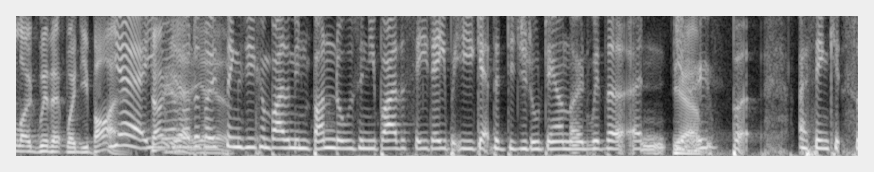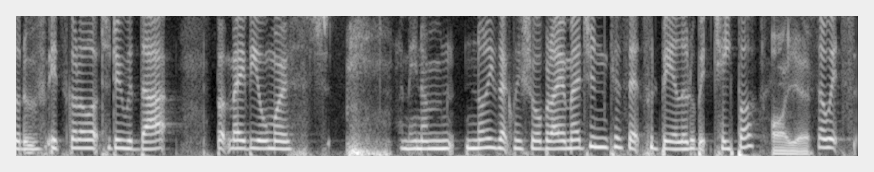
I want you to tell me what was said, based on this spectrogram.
download with it when you buy yeah, it. you don't know, you? a lot of Yeah, those yeah. things you can buy them in bundles, and you buy the CD, but you get the digital download with it, and you Yeah. know. But I think it's sort of it's got a lot to do with that, but maybe almost. I mean, I'm not exactly sure, but I imagine cassettes would be a little bit cheaper. Oh yeah, So it's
